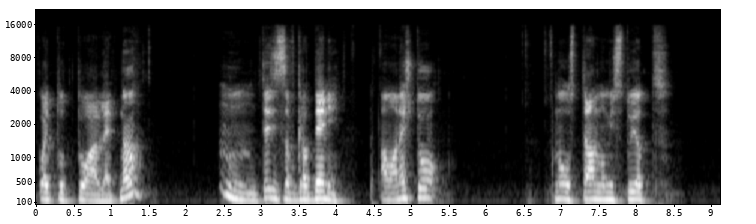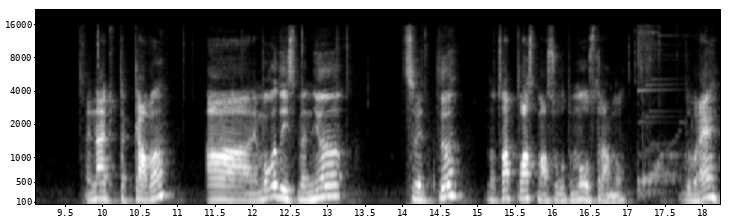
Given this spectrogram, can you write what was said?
което туалетна. тези са вградени. Ама нещо много странно ми стоят. Една ето такава. А не мога да изменя цвета на това пластмасовото. Много странно. Добре.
